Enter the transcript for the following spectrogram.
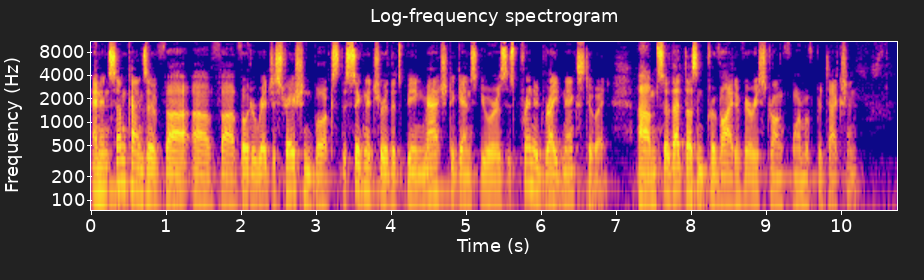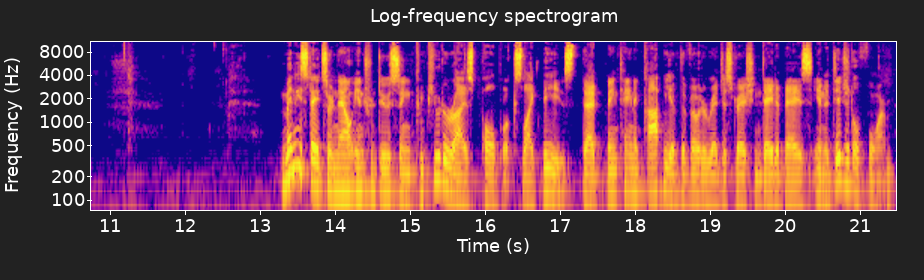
And in some kinds of, uh, of uh, voter registration books, the signature that's being matched against yours is printed right next to it. Um, so that doesn't provide a very strong form of protection. Many states are now introducing computerized poll books like these that maintain a copy of the voter registration database in a digital form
